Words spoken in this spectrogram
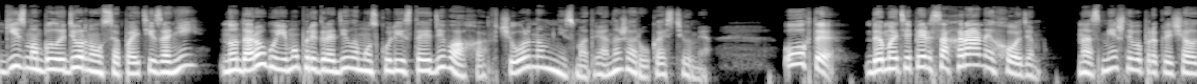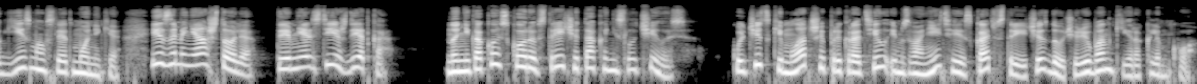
Гизмо было дернулся пойти за ней, но дорогу ему преградила мускулистая деваха в черном, несмотря на жару, костюме. «Ух ты! Да мы теперь с охраной ходим!» Насмешливо прокричал Гизмо вслед Монике. «Из-за меня, что ли? Ты мне льстишь, детка!» Но никакой скорой встречи так и не случилось. Кульчицкий-младший прекратил им звонить и искать встречи с дочерью банкира Климко.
